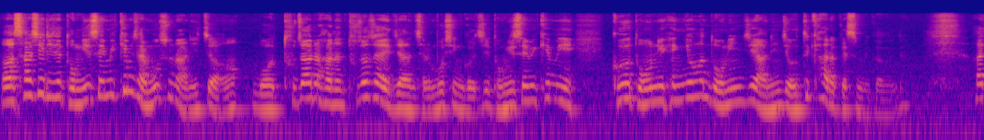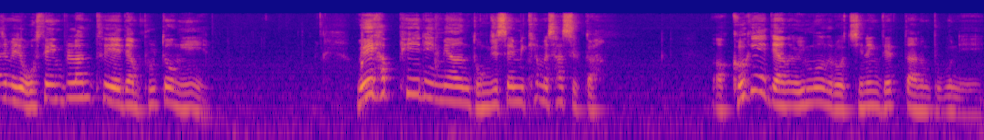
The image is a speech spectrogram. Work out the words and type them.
어, 사실 이제 동리세미캠 잘못은 아니죠. 뭐 투자를 하는 투자자에 대한 잘못인 거지. 동리세미캠이 그 돈이 횡령한 돈인지 아닌지 어떻게 알았겠습니까? 그죠? 하지만 이제 오세 임플란트에 대한 불똥이 왜 하필이면 동지세미캠을 샀을까? 어, 거기에 대한 의문으로 진행됐다는 부분이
